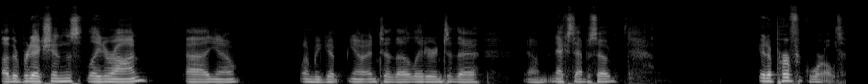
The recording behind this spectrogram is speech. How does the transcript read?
other predictions later on, uh, you know, when we get, you know, into the later into the, you know, next episode. In a perfect world,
